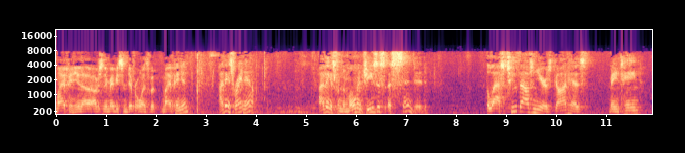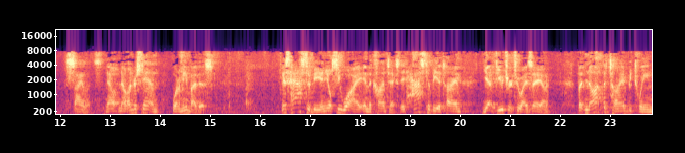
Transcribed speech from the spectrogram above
my opinion. Obviously, there may be some different ones, but my opinion, I think it's right now. I think it's from the moment Jesus ascended, the last 2,000 years, God has maintained silence. Now, now understand what I mean by this. This has to be, and you'll see why in the context, it has to be a time yet future to Isaiah, but not the time between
